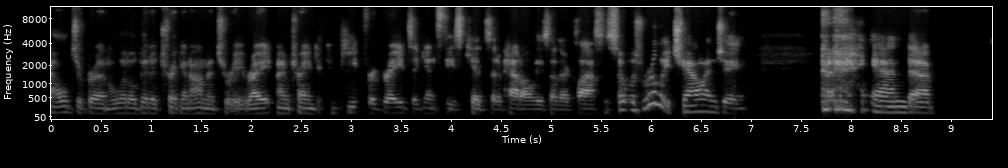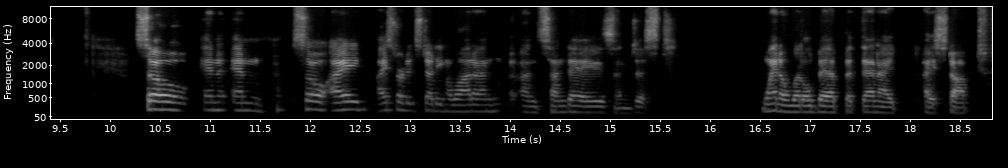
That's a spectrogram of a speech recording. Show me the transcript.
algebra and a little bit of trigonometry, right? I'm trying to compete for grades against these kids that have had all these other classes. So it was really challenging. and uh, so and and so i i started studying a lot on on sundays and just went a little bit but then i i stopped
